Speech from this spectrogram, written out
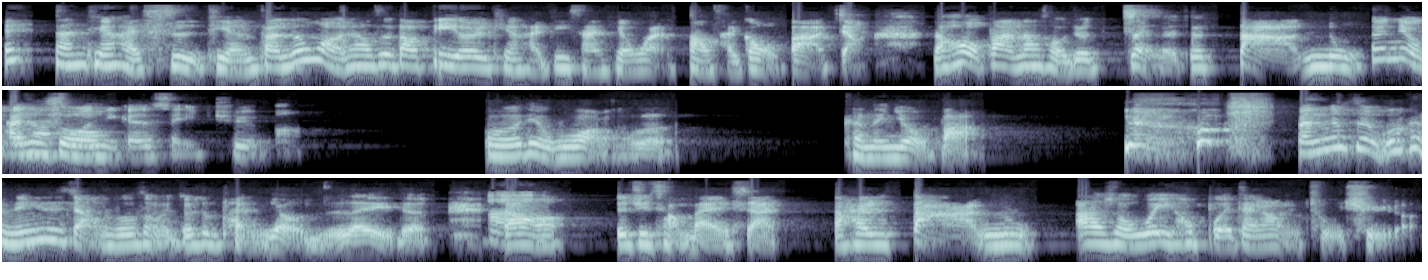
哎，三天还四天，反正我好像是到第二天还第三天晚上才跟我爸讲，然后我爸那时候就整个就大怒，那你有跟他说你跟谁去吗？我有点忘了，可能有吧，反正就是我肯定是讲说什么就是朋友之类的，然后就去长白山，然后他就大怒，他说我以后不会再让你出去了，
